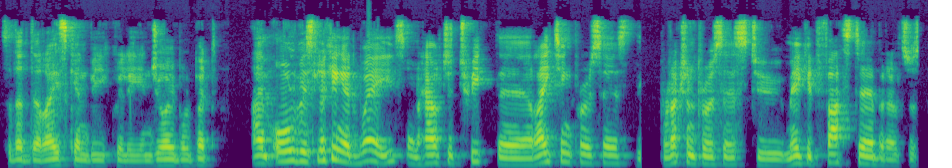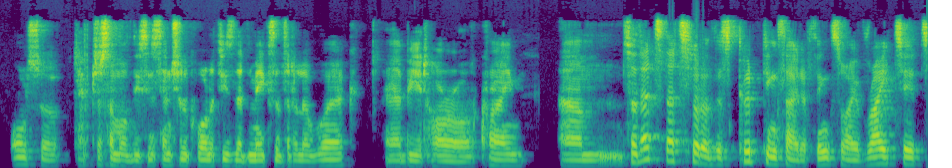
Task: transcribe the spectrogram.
so that the rise can be equally enjoyable. But I'm always looking at ways on how to tweak the writing process, the production process to make it faster, but also also capture some of these essential qualities that makes a thriller work, uh, be it horror or crime. Um, so that's that's sort of the scripting side of things. So I write it,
